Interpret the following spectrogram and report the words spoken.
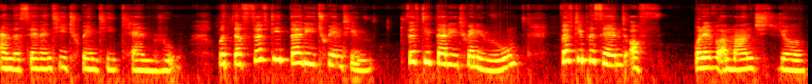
and the 70 20 10 rule. With the 50 30 20 50 30 20 rule 50% of whatever amount your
